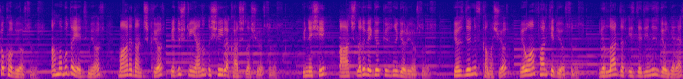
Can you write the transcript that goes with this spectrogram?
şok oluyorsunuz. Ama bu da yetmiyor. Mağaradan çıkıyor ve dış dünyanın ışığıyla karşılaşıyorsunuz. Güneşi, ağaçları ve gökyüzünü görüyorsunuz. Gözleriniz kamaşıyor ve o an fark ediyorsunuz. Yıllardır izlediğiniz gölgeler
